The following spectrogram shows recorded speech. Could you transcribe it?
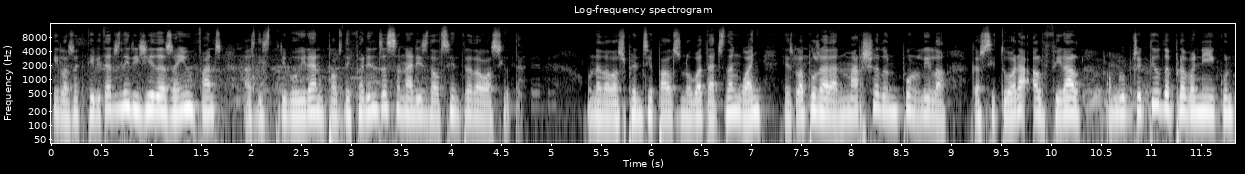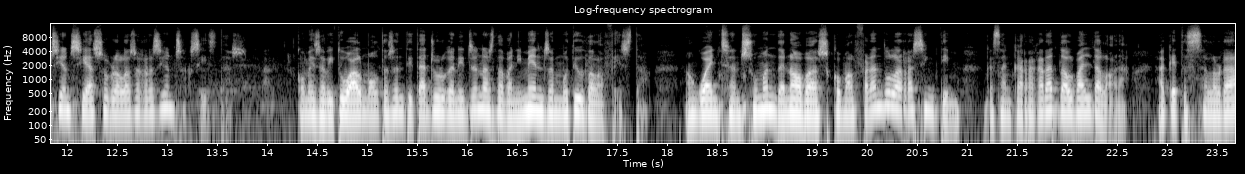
i les activitats dirigides a infants es distribuiran pels diferents escenaris del centre de la ciutat. Una de les principals novetats d'enguany és la posada en marxa d'un punt lila que es situarà al Firal amb l'objectiu de prevenir i conscienciar sobre les agressions sexistes. Com és habitual, moltes entitats organitzen esdeveniments amb motiu de la festa. Enguany se'n sumen de noves, com el Faràndula Racing Team, que s'encarregarà del Ball de l'Hora. Aquest es celebrarà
